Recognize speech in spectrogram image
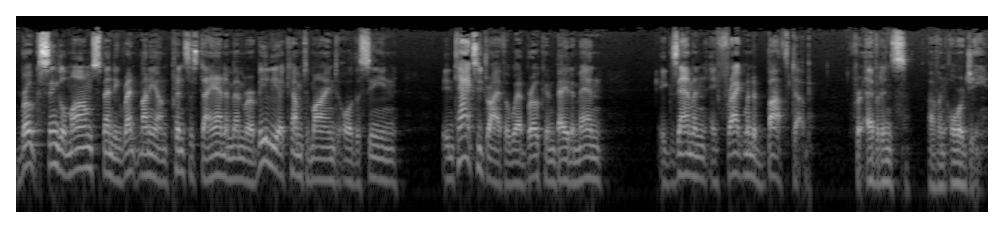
Broke single moms spending rent money on Princess Diana memorabilia come to mind, or the scene in Taxi Driver where broken beta men examine a fragment of bathtub for evidence of an orgy.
